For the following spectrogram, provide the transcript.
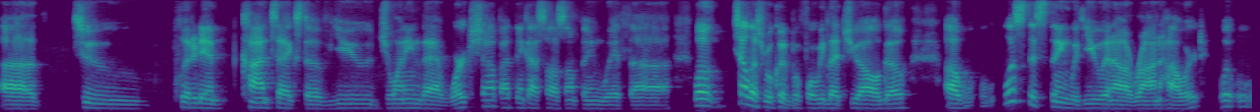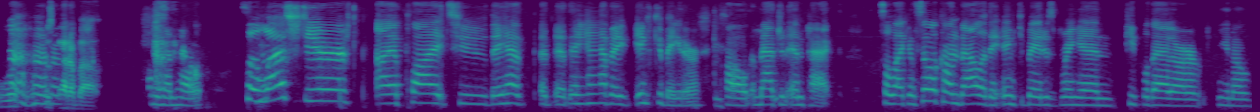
uh, to put it in context of you joining that workshop i think i saw something with uh, well, tell us real quick before we let you all go. Uh, what's this thing with you and uh, Ron Howard? What, what, what was that about? Ron Howard. So last year I applied to they have a, they have a incubator called Imagine Impact. So like in Silicon Valley, the incubators bring in people that are you know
